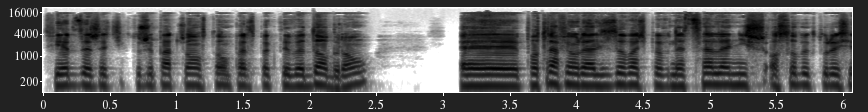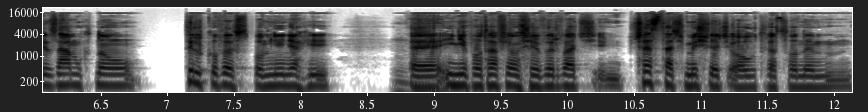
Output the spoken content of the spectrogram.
twierdzę, że ci, którzy patrzą w tą perspektywę dobrą, e, potrafią realizować pewne cele niż osoby, które się zamkną tylko we wspomnieniach i, e, i nie potrafią się wyrwać, przestać myśleć o, utraconym,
